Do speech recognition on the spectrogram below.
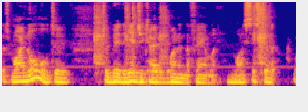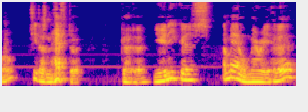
It's my normal to to be the educated one in the family. My sister, well, she doesn't have to go to uni because a man will marry her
